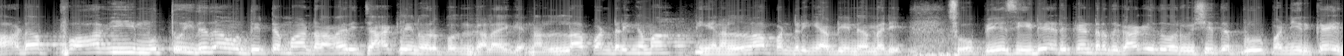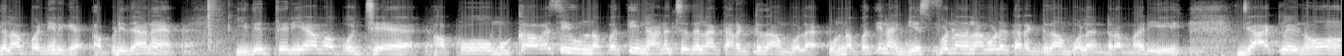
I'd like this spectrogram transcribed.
அட பாவி முத்து இதுதான் உன் திட்டமான்ற மாதிரி ஜாக்லின் ஒரு பக்கம் கலாய்க்க. நல்லா பண்றீங்கம்மா. நீங்க நல்லா பண்றீங்க அப்படின்ற மாதிரி. ஸோ பேசிக்கிட்டே இருக்குன்றதுக்காக இது ஒரு விஷயத்தை ப்ரூவ் பண்ணியிருக்க இதெல்லாம் பண்ணியிருக்க. அப்படிதானே? இது தெரியாம போச்சே. அப்போ முக்காவாசி உன்னை பத்தி நினைச்சதெல்லாம் கரெக்ட் தான் போல. உன்னை பத்தி நான் கெஸ் பண்ணதெல்லாம் கூட கரெக்ட் தான் போலன்ற மாதிரி ஜாக்லினும்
